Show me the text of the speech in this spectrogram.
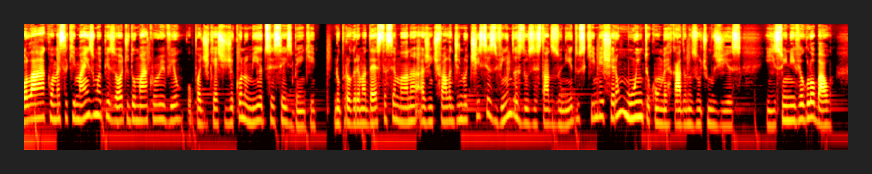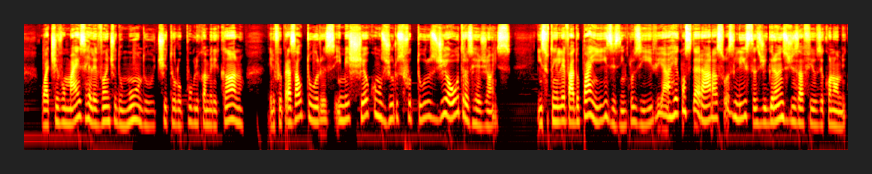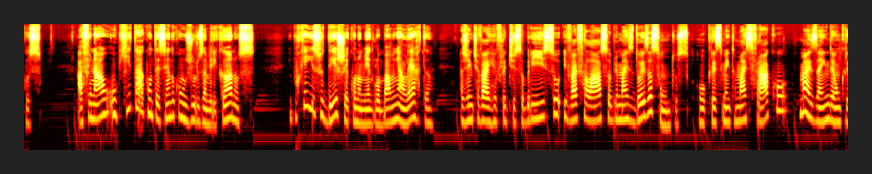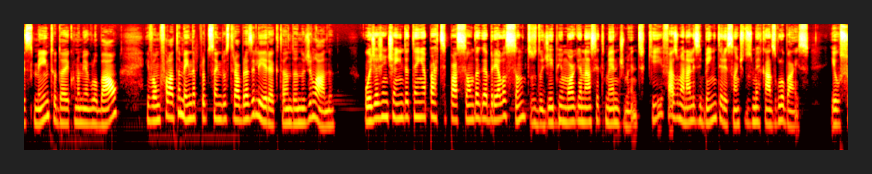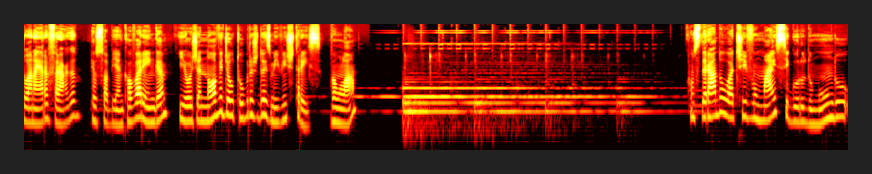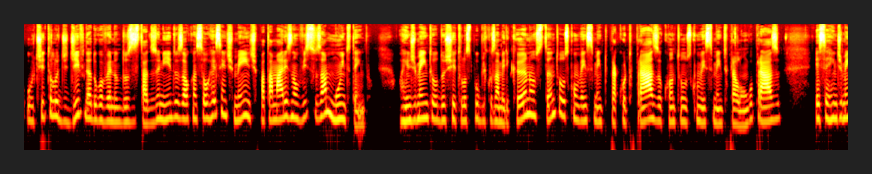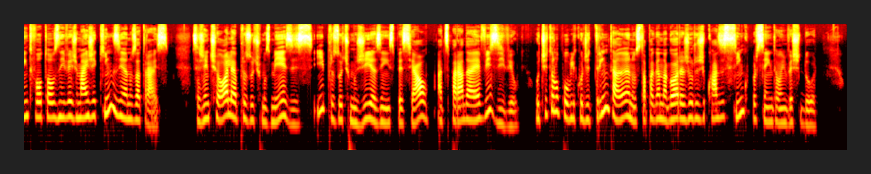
Olá, começa aqui mais um episódio do Macro Review, o podcast de economia do C6 Bank. No programa desta semana, a gente fala de notícias vindas dos Estados Unidos que mexeram muito com o mercado nos últimos dias, e isso em nível global. O ativo mais relevante do mundo, o título público americano, ele foi para as alturas e mexeu com os juros futuros de outras regiões. Isso tem levado países, inclusive, a reconsiderar as suas listas de grandes desafios econômicos. Afinal, o que está acontecendo com os juros americanos? E por que isso deixa a economia global em alerta? A gente vai refletir sobre isso e vai falar sobre mais dois assuntos: o crescimento mais fraco, mas ainda é um crescimento da economia global, e vamos falar também da produção industrial brasileira, que está andando de lado. Hoje a gente ainda tem a participação da Gabriela Santos, do JP Morgan Asset Management, que faz uma análise bem interessante dos mercados globais. Eu sou a Nayara Fraga. Eu sou a Bianca Alvarenga e hoje é 9 de outubro de 2023. Vamos lá? Considerado o ativo mais seguro do mundo, o título de dívida do governo dos Estados Unidos alcançou recentemente patamares não vistos há muito tempo. O rendimento dos títulos públicos americanos, tanto os com vencimento para curto prazo quanto os com vencimento para longo prazo, esse rendimento voltou aos níveis de mais de 15 anos atrás. Se a gente olha para os últimos meses e para os últimos dias em especial, a disparada é visível. O título público de 30 anos está pagando agora juros de quase 5% ao investidor.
